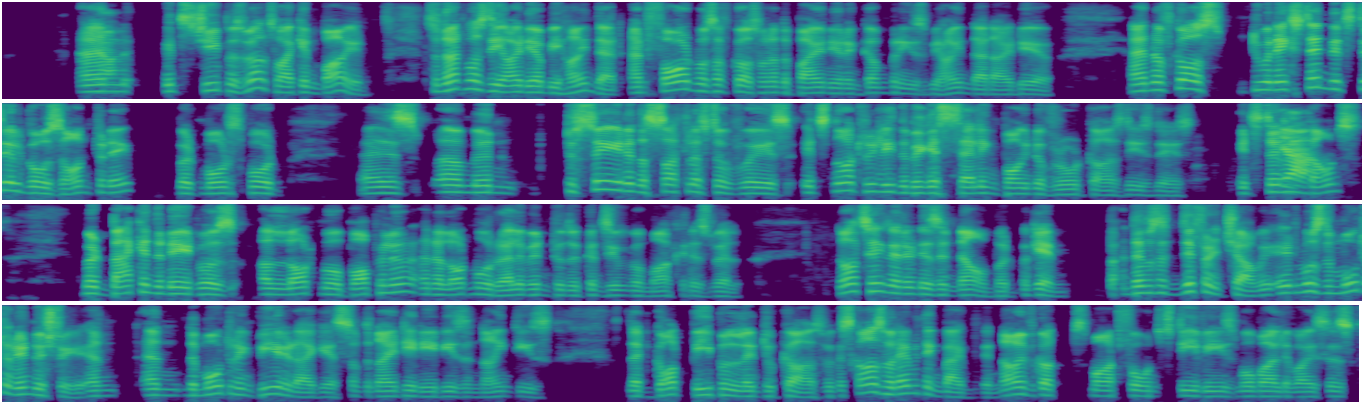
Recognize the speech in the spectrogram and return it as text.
and it's cheap as well, so I can buy it. So that was the idea behind that, and Ford was, of course, one of the pioneering companies behind that idea, and of course, to an extent, it still goes on today. But motorsport is, I mean, to say it in the subtlest of ways, it's not really the biggest selling point of road cars these days. It still Yeah. counts, but back in the day, it was a lot more popular and a lot more relevant to the consumer market as well. Not saying that it isn't now, but again, there was a different charm. It was the motor industry and and the motoring period, I guess, of the 1980s and 90s that got people into cars because cars were everything back then. Now you've got smartphones, TVs, mobile devices,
